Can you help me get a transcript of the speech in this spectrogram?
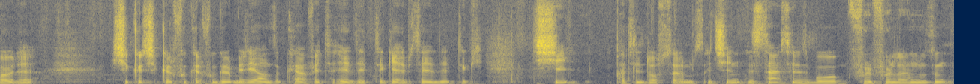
Böyle şıkır şıkır fıkır fıkır bir yazlık kıyafeti elde ettik. Elbise elde ettik. Dişi patil dostlarımız için. isterseniz bu fırfırlarımızın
